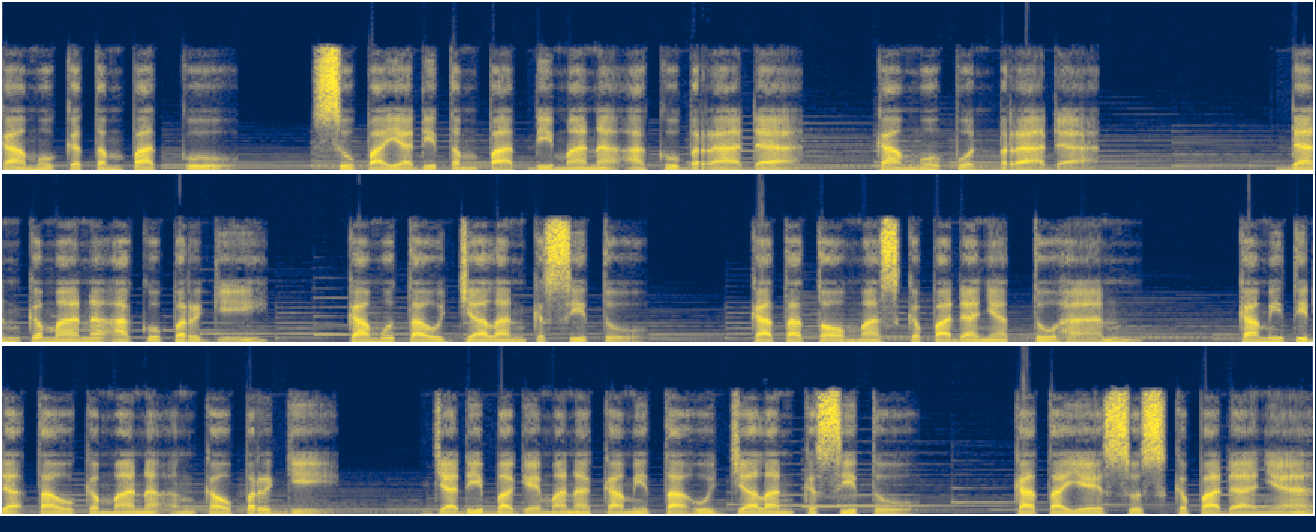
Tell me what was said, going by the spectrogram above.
kamu ke tempatku, supaya di tempat di mana aku berada, kamu pun berada. Dan ke mana aku pergi, kamu tahu jalan ke situ Kata Thomas kepadanya, Tuhan, kami tidak tahu ke mana engkau pergi. Jadi bagaimana kami tahu jalan ke situ? Kata Yesus kepadanya,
